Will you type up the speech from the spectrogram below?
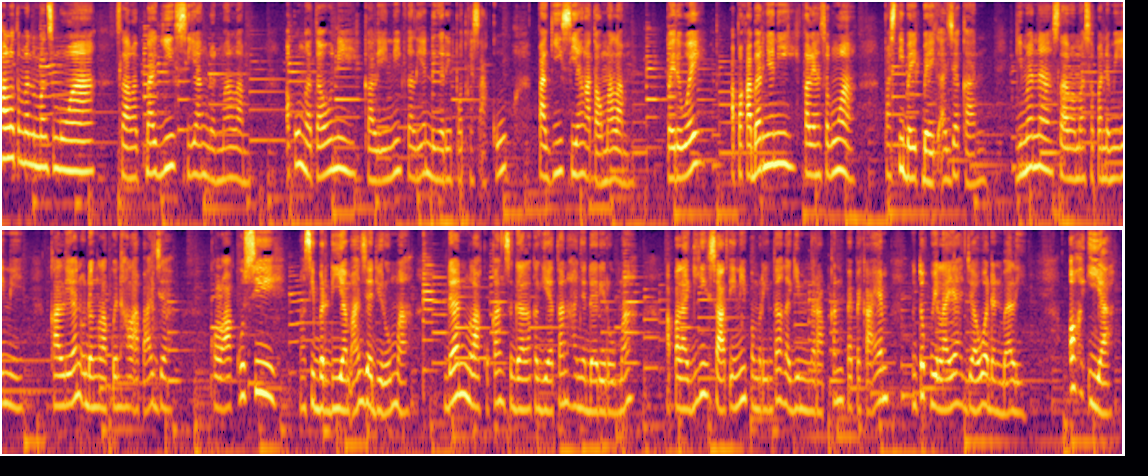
Halo teman-teman semua, selamat pagi, siang, dan malam. Aku nggak tahu nih, kali ini kalian dengerin podcast aku pagi, siang, atau malam. By the way, apa kabarnya nih kalian semua? Pasti baik-baik aja kan? Gimana selama masa pandemi ini? Kalian udah ngelakuin hal apa aja? Kalau aku sih masih berdiam aja di rumah dan melakukan segala kegiatan hanya dari rumah apalagi saat ini pemerintah lagi menerapkan PPKM untuk wilayah Jawa dan Bali. Oh iya,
